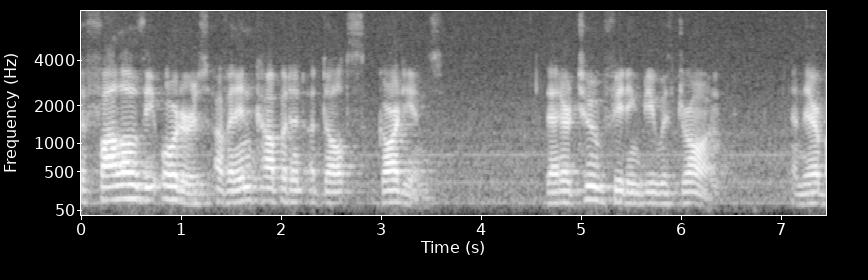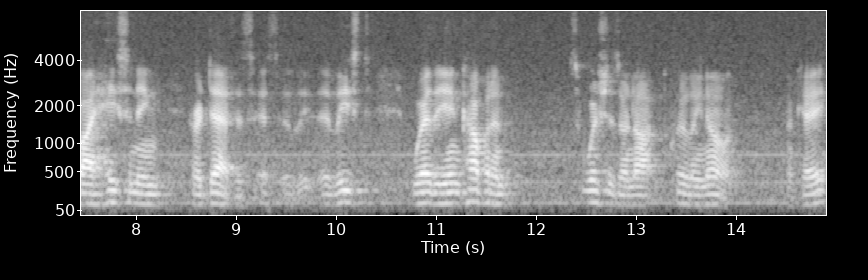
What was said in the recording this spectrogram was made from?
to follow the orders of an incompetent adult's guardians that her tube feeding be withdrawn and thereby hastening her death. It's, it's at least where the incompetent's wishes are not clearly known. Okay?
